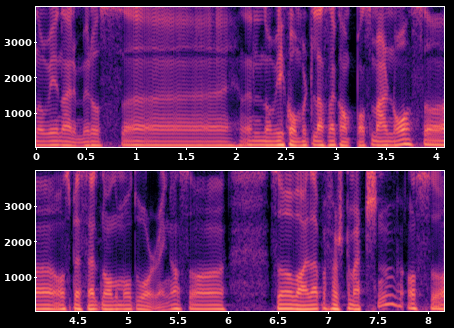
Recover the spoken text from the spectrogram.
når vi nærmer oss uh, Eller når vi kommer til disse kampene som er nå, så, og spesielt nå mot Vålerenga. Så, så, var jeg der på første matchen, og så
